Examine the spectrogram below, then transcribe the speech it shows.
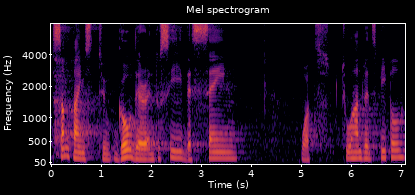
sometimes to go there and to see the same, what, 200 people,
